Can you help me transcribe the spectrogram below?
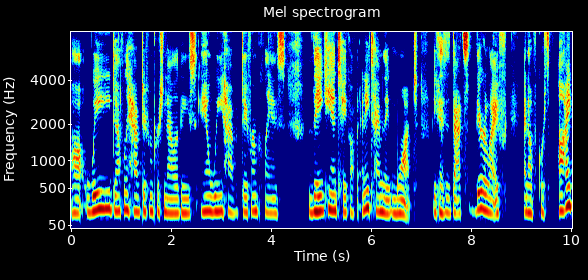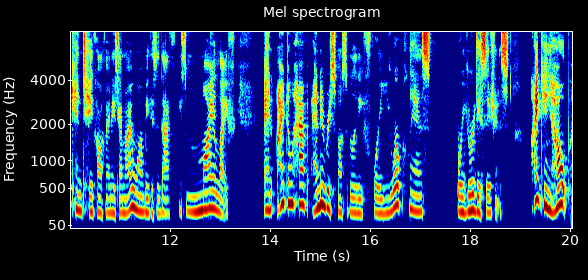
uh, we definitely have different personalities and we have different plans. They can take off anytime they want because that's their life. And of course, I can take off anytime I want because that is my life. And I don't have any responsibility for your plans or your decisions. I can help.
